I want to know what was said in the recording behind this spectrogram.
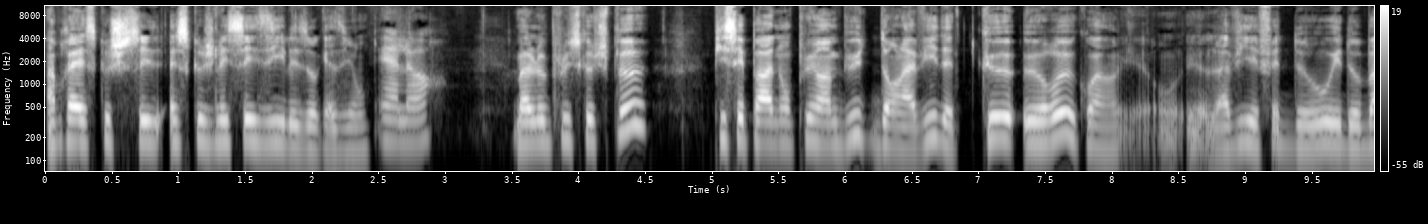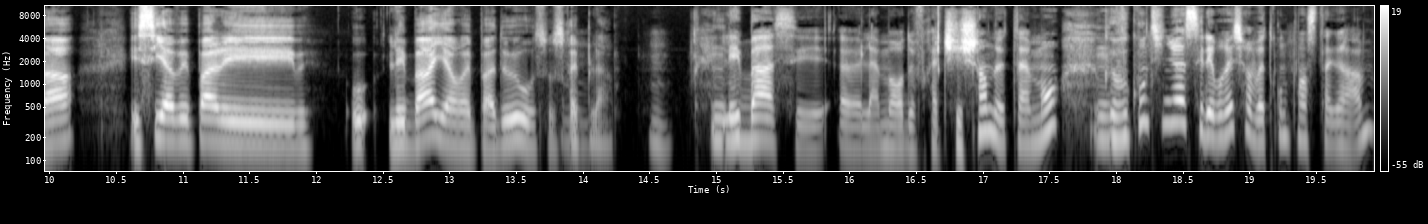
Après, est-ce que, je sais, est-ce que je les saisis, les occasions? Et alors? Ben, Le plus que je peux. Puis c'est pas non plus un but dans la vie d'être que heureux, quoi. La vie est faite de haut et de bas. Et s'il y avait pas les, les bas, il y aurait pas de haut, ce serait mmh. plat. Mm. Mm. Les bas, c'est euh, la mort de Fred Chichin notamment, mm. que vous continuez à célébrer sur votre compte Instagram.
